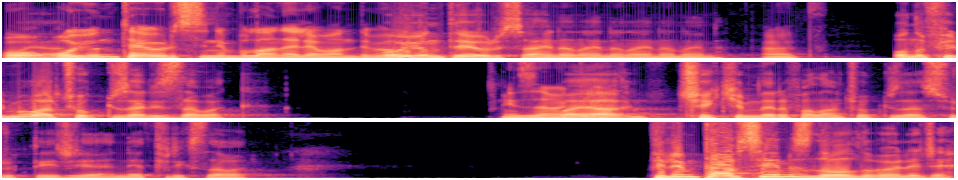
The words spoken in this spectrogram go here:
O Bayağı- oyun teorisini bulan eleman değil mi? oyun teorisi aynen aynen aynen aynen. Evet. Onun filmi var çok güzel izle bak. İzlemek Bayağı lazım. çekimleri falan çok güzel sürükleyici yani Netflix'te var. Film tavsiyemiz de oldu böylece.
